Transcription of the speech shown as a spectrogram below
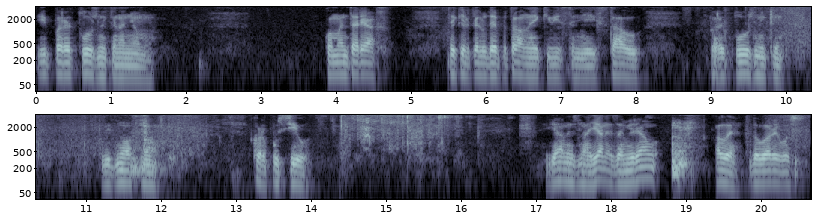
і передплужники на ньому. В коментарях декілька людей питали, на якій відстані їх ставив. Передплужники відносно корпусів. Я не знаю, я не заміряв, але доварив ось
